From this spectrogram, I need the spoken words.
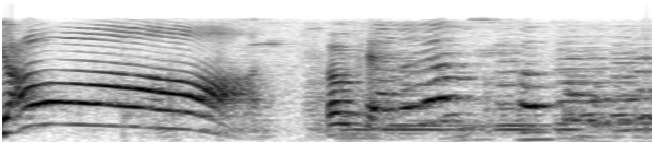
Yas! Okay.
